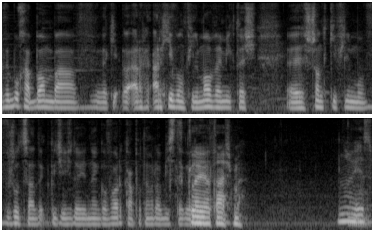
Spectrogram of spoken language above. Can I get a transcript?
wybucha bomba w archiwum filmowym i ktoś szczątki filmów wrzuca gdzieś do jednego worka, potem robi z tego. Film. taśmę. No, jest,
